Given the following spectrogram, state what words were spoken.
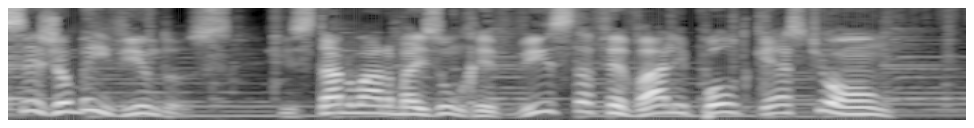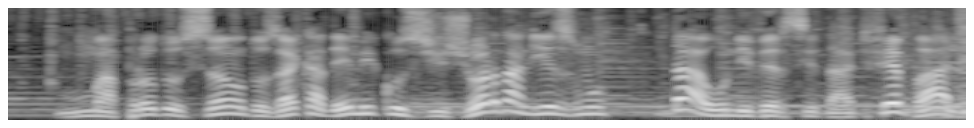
Sejam bem-vindos. Está no ar mais um Revista Fevale Podcast On, uma produção dos acadêmicos de jornalismo da Universidade Fevale.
